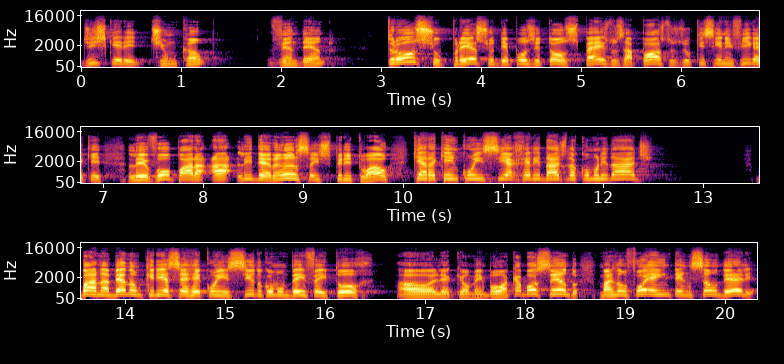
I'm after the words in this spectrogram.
Diz que ele tinha um campo, vendendo, trouxe o preço, depositou aos pés dos apóstolos, o que significa que levou para a liderança espiritual, que era quem conhecia a realidade da comunidade. Barnabé não queria ser reconhecido como um benfeitor. Olha que homem bom, acabou sendo, mas não foi a intenção dele.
